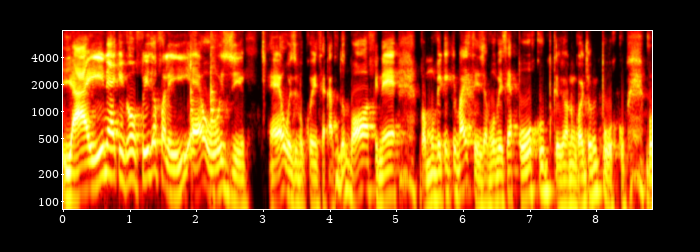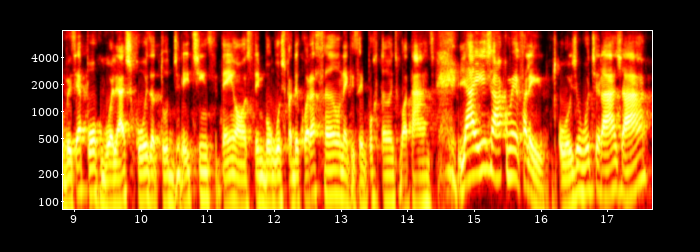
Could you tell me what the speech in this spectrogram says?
E aí, né, o que, que eu fiz? Eu falei, e é hoje. É, hoje eu vou conhecer a casa do bofe, né? Vamos ver o que, que vai ser. Já vou ver se é porco, porque eu já não gosto de homem porco. Vou ver se é porco, vou olhar as coisas tudo direitinho, se tem, ó, se tem bom gosto pra decoração, né? Que isso é importante, boa tarde. E aí já como falei, hoje eu vou tirar já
